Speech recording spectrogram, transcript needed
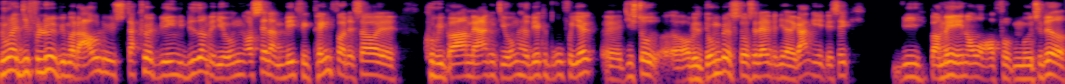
nogle af de forløb, vi måtte aflyse, der kørte vi egentlig videre med de unge. Også selvom vi ikke fik penge for det, så øh, kunne vi bare mærke, at de unge havde virkelig brug for hjælp. Øh, de stod og ville dumpe stort set alt, hvad de havde gang i, hvis ikke vi var med ind over og få dem motiveret.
